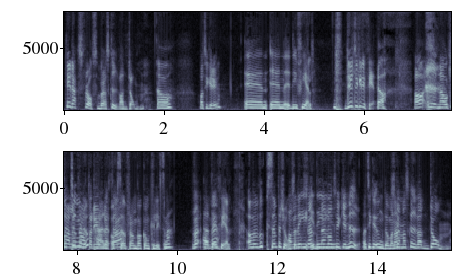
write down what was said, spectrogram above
Det är dags för oss att börja skriva dom. Ja. Vad tycker du? En, en, det är fel. Du tycker det är fel? Ja. Ja, Ina och Kalle pratade ju om detta. också från bakom kulisserna. Va, Att det är fel. Av en vuxen person. Av en det, vuxen. det, är- Men vad tycker ni? vad tycker ungdomarna? Ska man skriva dom?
